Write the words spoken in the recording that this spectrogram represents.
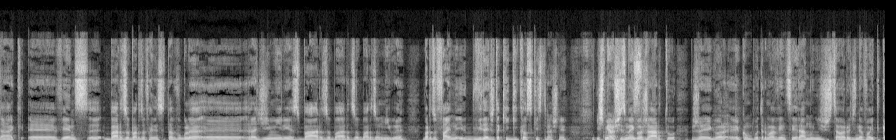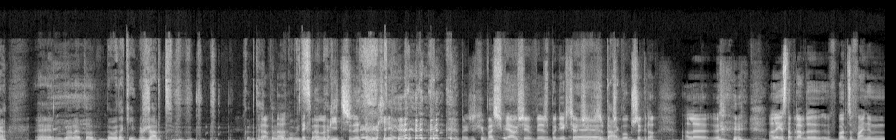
Tak, y, więc y, bardzo, bardzo fajny setup. W ogóle y, Radzimir jest bardzo, bardzo, bardzo miły. Bardzo fajny i widać, że taki gikowski strasznie. I śmiał tak, się z mojego żartu, że jego komputer ma więcej ramu niż cała rodzina Wojtka. No ale to, to był taki żart. Kurde, Prawda, technologiczny słabe. taki. Chyba śmiał się, wiesz, bo nie chciał ci, żeby tak. ci było przykro. Ale, ale jest naprawdę w bardzo fajnym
